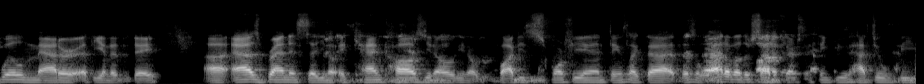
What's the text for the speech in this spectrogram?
will matter at the end of the day uh, as Brandon said, you know, it can cause, you know, you know, body dysmorphia and things like that. There's a lot of other side effects. I think you have to be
